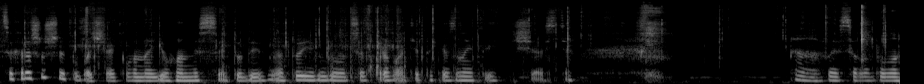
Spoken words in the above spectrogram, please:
Це хорошо, що я побачила, як вона його несе туди, а то якби оце в кроваті таке знайти щастя. А, весело було.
